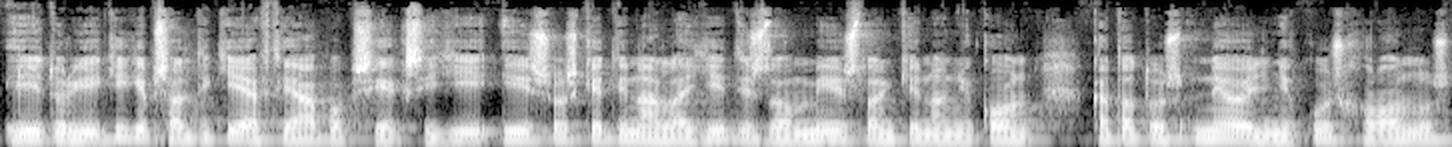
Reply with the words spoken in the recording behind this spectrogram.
Η λειτουργική και ψαλτική αυτή άποψη εξηγεί ίσως και την αλλαγή της δομής των κοινωνικών κατά τους νεοελληνικούς χρόνους,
